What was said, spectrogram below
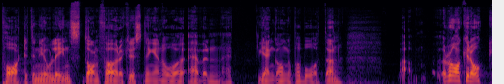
partyt i New Orleans dagen före kryssningen och även ett gäng gånger på båten. Rak rock,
